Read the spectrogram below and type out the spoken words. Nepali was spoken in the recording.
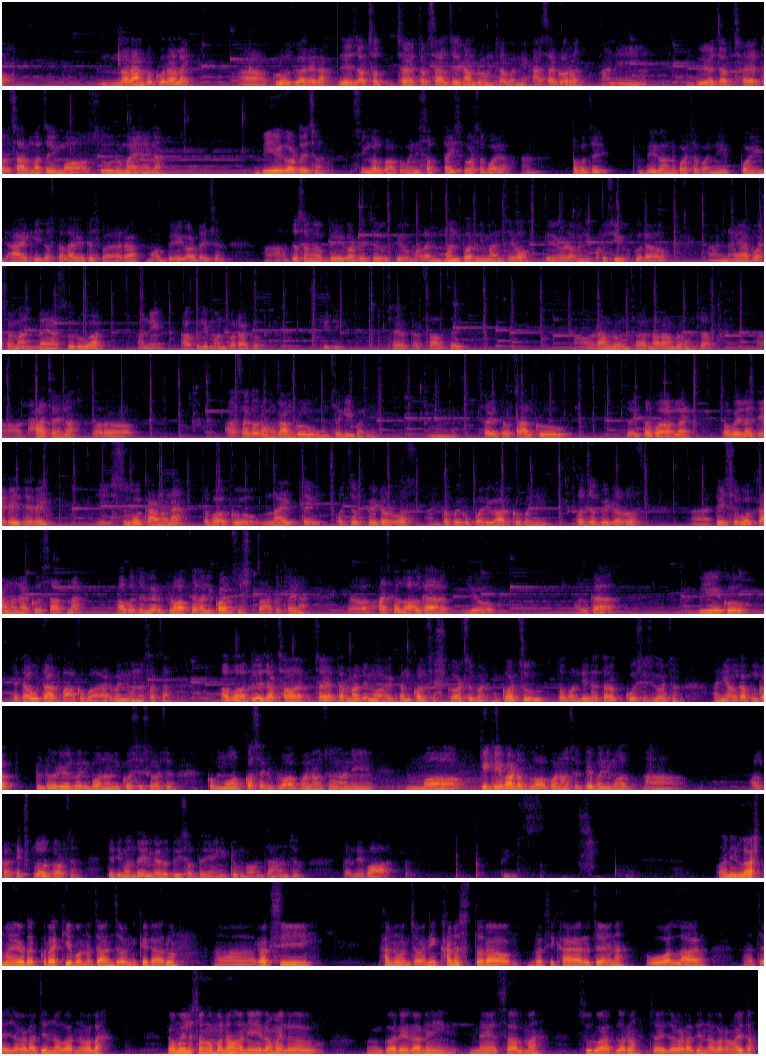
नराम्रो कुरालाई क्लोज गरेर दुई हजार छ छयत्तर साल चाहिँ राम्रो हुन्छ भन्ने आशा गरौँ अनि दुई हजार छयत्तर सालमा चाहिँ म सुरुमै होइन बिए गर्दैछु। सिङ्गल भएको पनि सत्ताइस वर्ष भयो। अब चाहिँ बे गर्नुपर्छ भन्ने पोइन्ट आयो कि जस्तो लाग्यो त्यस भएर म बे गर्दैछु। जोसँग बे गर्दैछु त्यो मलाई मनपर्ने मान्छे हो। त्यो एउटा पनि खुसीको कुरा हो। नयाँ वर्षमा नयाँ सुरुवात अनि आफूले मन पराएको केटी छयत्तर साल चाहिँ राम्रो हुन्छ नराम्रो हुन्छ। थाहा छैन तर आशा गरौँ राम्रो हुन्छ कि भन्ने। छयत्तर सालको चाहिँ तपाईँहरूलाई सबैलाई धेरै धेरै शुभकामना। तपाईँहरूको लाइफ चाहिँ अझ बेटर होस् अनि तपाईँको परिवारको पनि अझ बेटर होस्। त्यही शुभकामनाको साथमा अब चाहिँ मेरो भ्लग चाहिँ अलिक कन्सिस्ट भएको छैन। आजकल हल्का यो हल्का बिहेको यताउता भएको भएर पनि हुनसक्छ। अब दुई हजार छ छयत्तरमा चाहिँ म एकदम कन्सिस्ट गर्छु गर्छु त भन्दिनँ तर कोसिस गर्छु। अनि हल्का फुल्का टुटोरियल पनि बनाउने कोसिस गर्छु। म कसरी भ्लग बनाउँछु अनि म के केबाट भ्लग बनाउँछु त्यो पनि म हल्का एक्सप्लोर गर्छु। त्यति भन्दै मेरो दुई शब्द यहीँ टुङ्गाउन चाहन्छु। धन्यवाद। पिस अनि लास्टमा एउटा कुरा के भन्न चाहन्छ भने केटाहरू रक्सी खानुहुन्छ भने खानुहोस् तर रक्सी खाएर चाहिँ होइन हो हल्ला झै झगडा चाहिँ नगर्नु होला रमाइलोसँग मनाऊ अनि रमाइलो गरेर नै नयाँ सालमा सुरुवात गरौँ। झै झगडा चाहिँ नगरौँ है त।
